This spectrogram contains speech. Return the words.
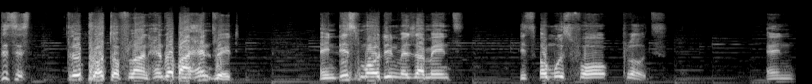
This is three plot of land 100 by 100 and this modern measurement is almost four plots. And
